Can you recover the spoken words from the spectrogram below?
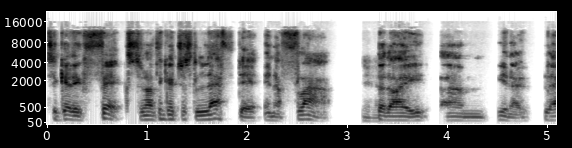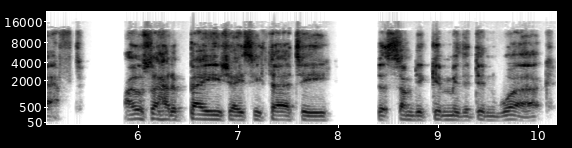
to get it fixed. And I think I just left it in a flat Yeah. that I, um, you know, left. I also had a beige AC30 that somebody had given me that didn't work.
